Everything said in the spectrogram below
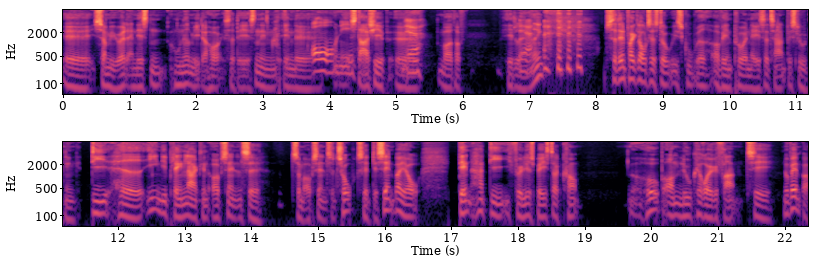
øh, som i øvrigt er næsten 100 meter høj, så det er sådan en, en øh. Starship øh, Ja. mother et eller andet. Ikke? Så den får ikke lov til at stå i skuret og vente på, at NASA tager en beslutning. De havde egentlig planlagt en opsendelse som opsendelse 2 til december i år. Den har de ifølge Space.com håb om nu kan rykke frem til november.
